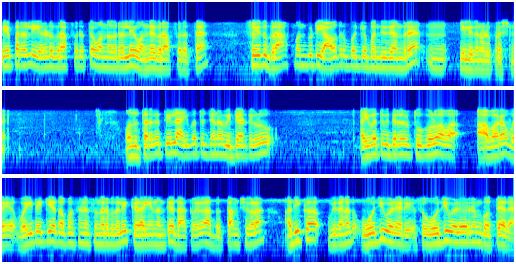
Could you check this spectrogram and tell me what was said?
ಪೇಪರಲ್ಲಿ ಎರಡು ಗ್ರಾಫ್ ಇರುತ್ತೆ, ಒಂದೊಂದರಲ್ಲಿ ಒಂದೇ ಗ್ರಾಫ್ ಇರುತ್ತೆ. ಸೊ ಇದು ಗ್ರಾಫ್ ಬಂದ್ಬಿಟ್ಟು ಯಾವುದ್ರ ಬಗ್ಗೆ ಬಂದಿದೆ ಅಂದರೆ ಇಲ್ಲಿದೆ ನೋಡಿ ಪ್ರಶ್ನೆ. ಒಂದು ತರಗತಿಯಲ್ಲಿ ಐವತ್ತು ಜನ ವಿದ್ಯಾರ್ಥಿಗಳು ಐವತ್ತು ವಿದ್ಯಾರ್ಥಿಗಳು ಅವ, ಅವರ ವೈದ್ಯಕೀಯ ತಪಾಸಣೆ ಸಂದರ್ಭದಲ್ಲಿ ಕೆಳಗಿನಂತೆ ದಾಖಲಾದ ಆ ದತ್ತಾಂಶಗಳ ಅಧಿಕ ವಿಧಾನದ ಓಜಿ ಒಳೆಯರಿ ಸೊ ಓಜಿ ಒಳೆಯರಿ ನಿಮ್ಗೆ ಗೊತ್ತೇ ಇದೆ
